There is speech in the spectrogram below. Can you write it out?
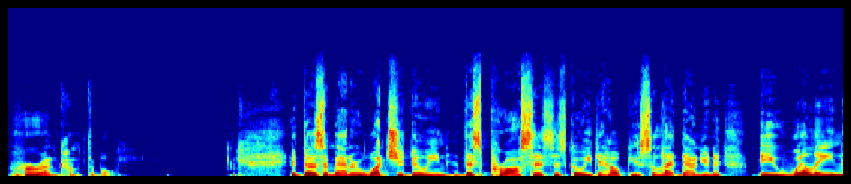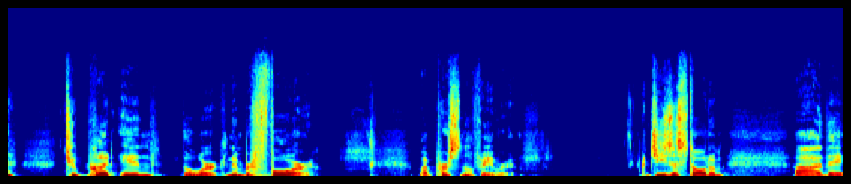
her uncomfortable. It doesn't matter what you're doing, this process is going to help you. So let down your. Be willing to put in the work. Number four, my personal favorite. Jesus told him, uh, they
